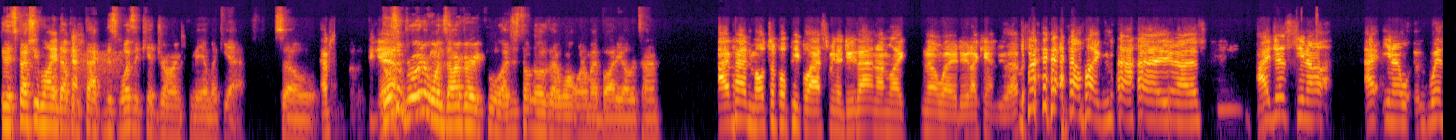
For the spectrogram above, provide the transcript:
Because especially lined up with the fact that this was a kid drawing for me. I'm like, yeah. So yeah. those embroidered ones are very cool. I just don't know that I want one on my body all the time. I've had multiple people ask me to do that, and I'm like, no way, dude, I can't do that. I'm like, nah, you know, that's. I just, you know, I, you know, with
